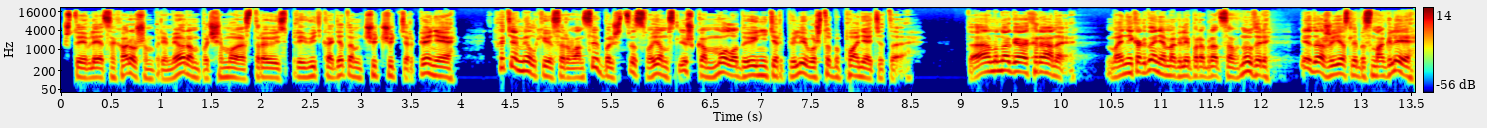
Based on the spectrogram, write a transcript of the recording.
Что является хорошим примером, почему я стараюсь привить кадетам чуть-чуть терпения, хотя мелкие сорванцы в большинстве своем слишком молоды и нетерпеливы, чтобы понять это. «Там много охраны. Мы никогда не могли пробраться внутрь, и даже если бы смогли...»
